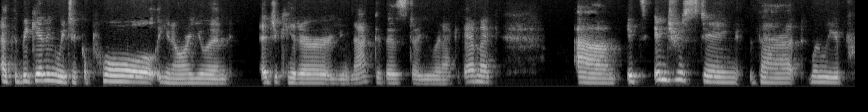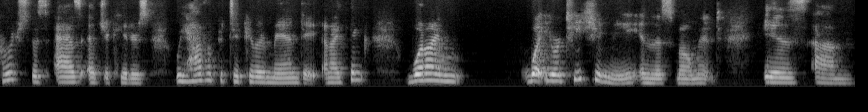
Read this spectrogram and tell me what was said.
at the beginning, we took a poll, you know, are you an educator? Are you an activist? Are you an academic? um, it's interesting that when we approach this as educators, we have a particular mandate. And I think what I'm, what you're teaching me in this moment is um,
